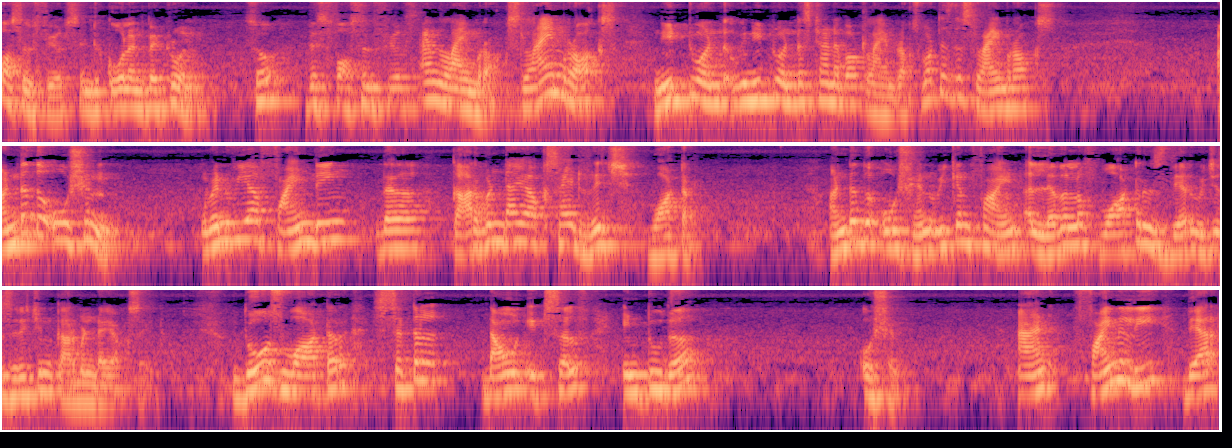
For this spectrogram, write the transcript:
fossil fuels into coal and petroleum. So this fossil fuels and lime rocks. Lime rocks need to under, we need to understand about lime rocks. What is this lime rocks? Under the ocean when we are finding the carbon dioxide rich water under the ocean we can find a level of water is there which is rich in carbon dioxide. Those water settle down itself into the ocean. And finally they are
